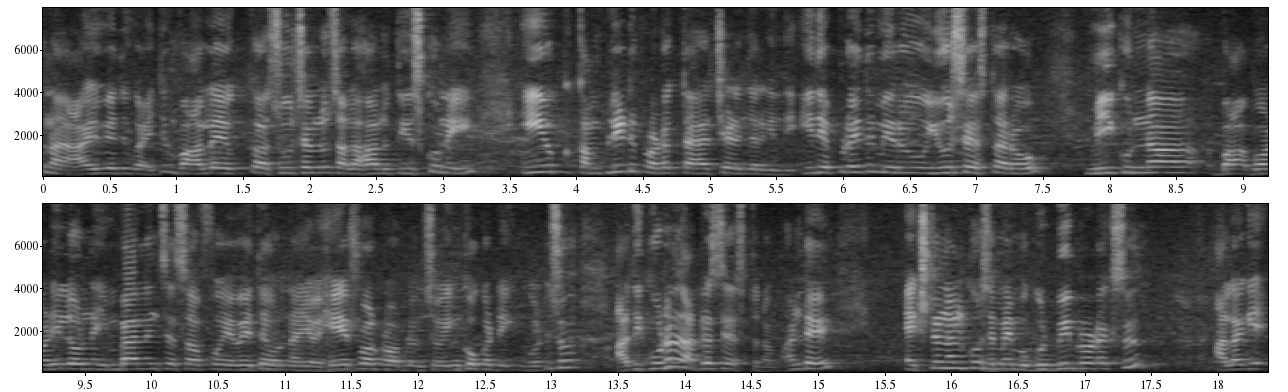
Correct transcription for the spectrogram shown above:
చేస్తున్నారు ఆయుర్వేదిక వైద్యం వాళ్ళ యొక్క సూచనలు సలహాలు తీసుకొని ఈ యొక్క కంప్లీట్ ప్రోడక్ట్ తయారు చేయడం జరిగింది. ఇది ఎప్పుడైతే మీరు యూస్ చేస్తారో మీకున్న బా బాడీలో ఉన్న ఇంబ్యాలెన్సెస్ ఆఫ్ ఏవైతే ఉన్నాయో హెయిర్ ఫాల్ ప్రాబ్లమ్స్ ఇంకొకటి ఇంకోటి సో అది కూడా అడ్రస్ చేస్తున్నాం. అంటే ఎక్స్టర్నల్ కోసం మేము గుడ్ బీ ప్రోడక్ట్స్ అలాగే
